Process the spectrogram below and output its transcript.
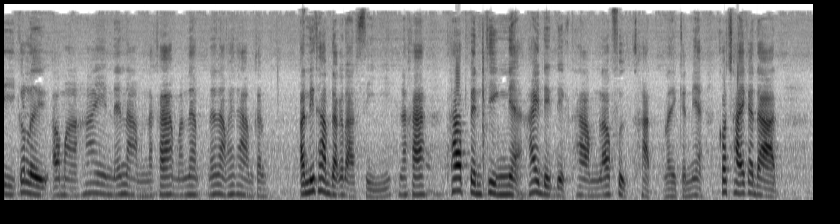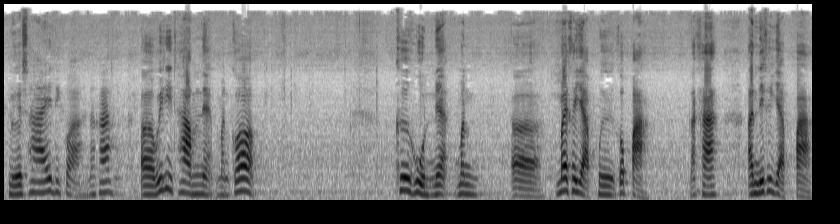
ดีก็เลยเอามาให้แนะนำนะคะมาแนะแนะนำให้ทำกัน อันนี้ทำจากกระดาษสีนะคะ ถ้าเป็นจริงเนี่ยให้เด็กๆทำแล้วฝึกหัดอะไรกันเนี่ยก็ใช้กระดาษเหลือใช้ดีกว่านะคะวิธีทำเนี่ยมันก็คือหุ่นเนี่ยมันไม่ขยับมือก็ปากนะคะ อันนี้ขยับปาก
